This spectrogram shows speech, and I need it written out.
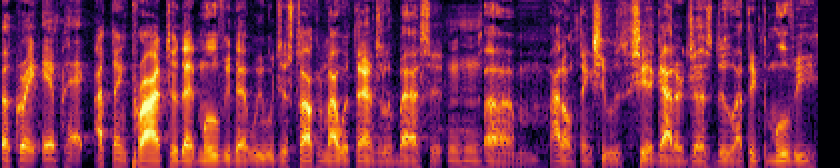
a great impact. I think prior to that movie that we were just talking about with Angela Bassett, Mm-hmm. um, I don't think she was she had got her just due. I think the movie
